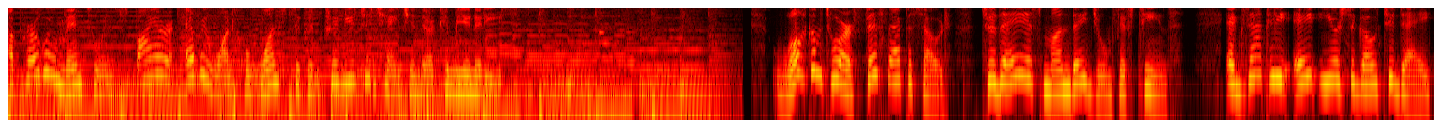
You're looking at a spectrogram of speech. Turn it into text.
a program meant to inspire everyone who wants to contribute to change in their communities. Welcome to our fifth episode. Today is Monday, June 15th. Exactly eight years ago today,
